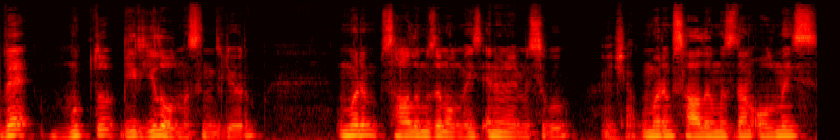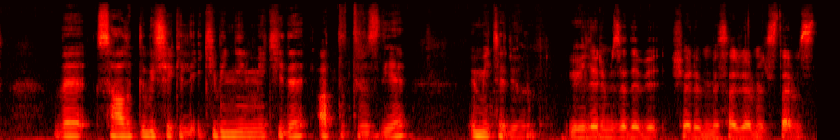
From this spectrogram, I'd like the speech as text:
ve mutlu bir yıl olmasını diliyorum. Umarım sağlığımızdan olmayız. En önemlisi bu. İnşallah. Umarım sağlığımızdan olmayız ve sağlıklı bir şekilde 2022'de atlatırız diye ümit ediyorum. Üyelerimize de bir şöyle bir mesaj vermek ister misin?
